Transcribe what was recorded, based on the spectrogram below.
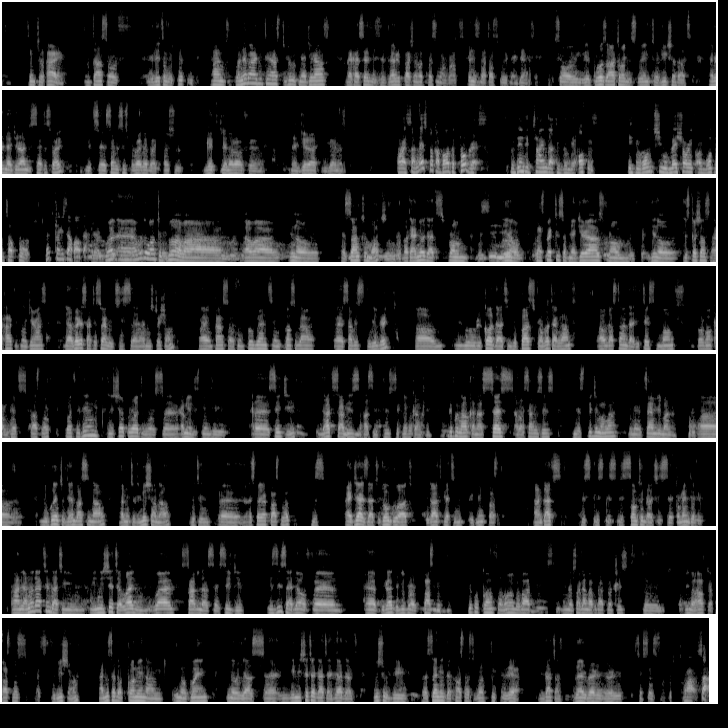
to hide in terms of relating with people. And whenever anything has to do with Nigerians, like I said, he's a very passionate person about anything that has to do with Nigerians. So he goes out on his way to make sure that every Nigerian is satisfied with uh, services provided by the Consulate General of uh, Nigeria Johannesburg. All right, so let's talk about the progress within the time that is in the office. If you want to measure it or you want to tell people, say about that? Well, uh, I wouldn't want to blow our, our, you know, the sun too much, but I know that from, you know, perspectives of Nigerians, from, you know, discussions I had with Nigerians, they are very satisfied with his uh, administration uh, in terms of improvements in consular uh, service delivery. Um, you will recall that in the past, from what I learned, I understand that it takes months before one can get passport. But within the short it was, uh, I mean, it's been the uh, CG, that service has improved significantly. People now can access our services in a speedy manner, in a timely manner. Uh, you go into the embassy now, I mean, to the mission now, with an uh, expired passport. This idea is that you don't go out without getting a new passport. And that's is, is, is, is something that is uh, commendable. And another thing that he initiated while while serving as a CG is this idea of um, uh, direct delivery of passport. People come from all over the you know Southern African countries to you know have their passports at and instead of coming and you know going, you know he has uh, initiated that idea that we should be sending the passports to go through Korea. That has been very very very successful. Wow, sir,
